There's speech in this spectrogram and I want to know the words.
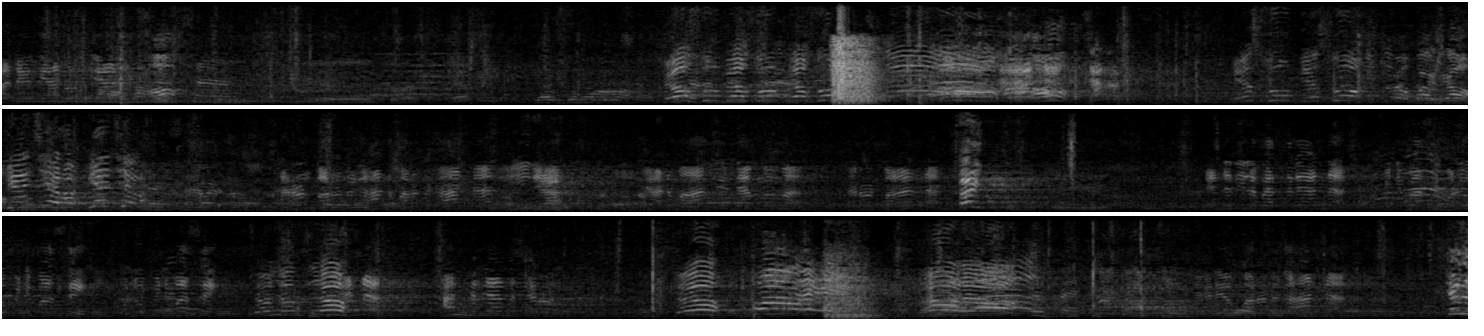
不要松，不要松，不要松！好，好，别松，别输！边界了，边界了！加油，加油！加油！快！漂亮！加油！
